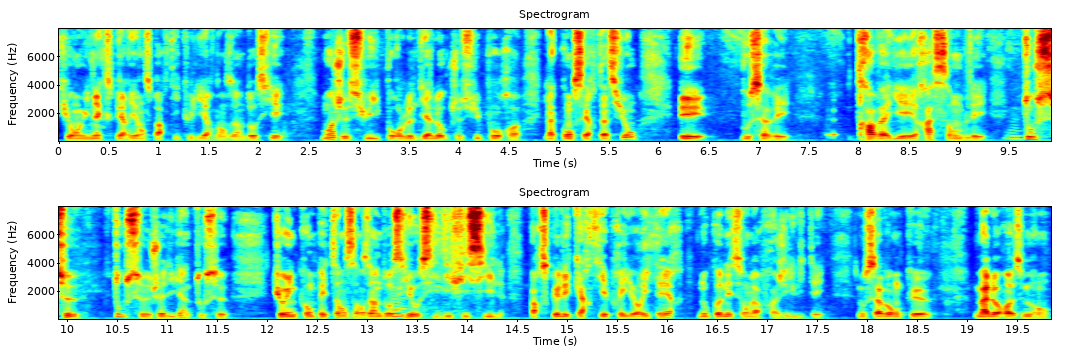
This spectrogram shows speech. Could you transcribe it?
qui ont une expérience particulière dans un dossier. Moi, je suis pour le dialogue, je suis pour euh, la concertation et vous savez, travailler et rassembler mm. tous ceux, tous ceux, je dis bien tous ceux, qui ont une compétence dans un dossier mm. aussi difficile, parce que les quartiers prioritaires, nous connaissons leur fragilité. Nous savons que, malheureusement,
